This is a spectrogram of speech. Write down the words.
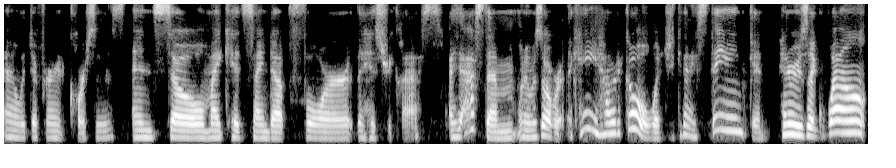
uh, with different courses. And so my kids signed up for the history class. I asked them when it was over, like, "Hey, how did it go? What did you guys think?" And Henry was like, "Well,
